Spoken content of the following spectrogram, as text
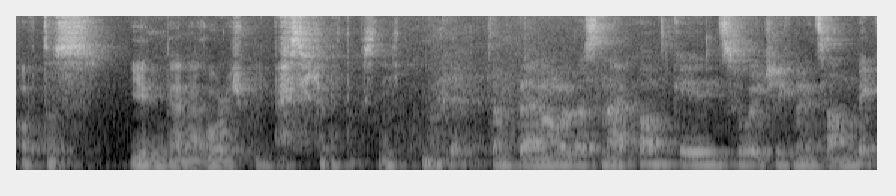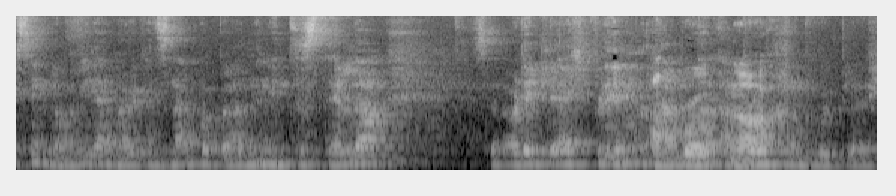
ob das irgendeine Rolle spielt, weiß ich allerdings nicht. Okay, dann bleiben wir mal bei Sniper und gehen zu Achievement in Sound Mixing. Da haben wir wieder American Sniper, Birdman, Interstellar. Sind alle gleich geblieben. Unbroken Ähm, auch. und Whiplash.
